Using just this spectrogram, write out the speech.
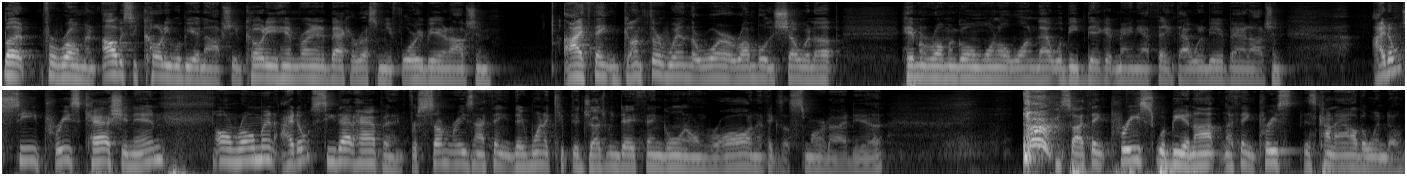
But for Roman, obviously Cody will be an option. Cody and him running it back at WrestleMania 4 would be an option. I think Gunther winning the Royal Rumble and showing up, him and Roman going one on one, that would be big at Mania. I think that wouldn't be a bad option. I don't see Priest cashing in on Roman. I don't see that happening. For some reason, I think they want to keep the Judgment Day thing going on Raw, and I think it's a smart idea. so I think Priest would be an op. I think Priest is kind of out of the window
